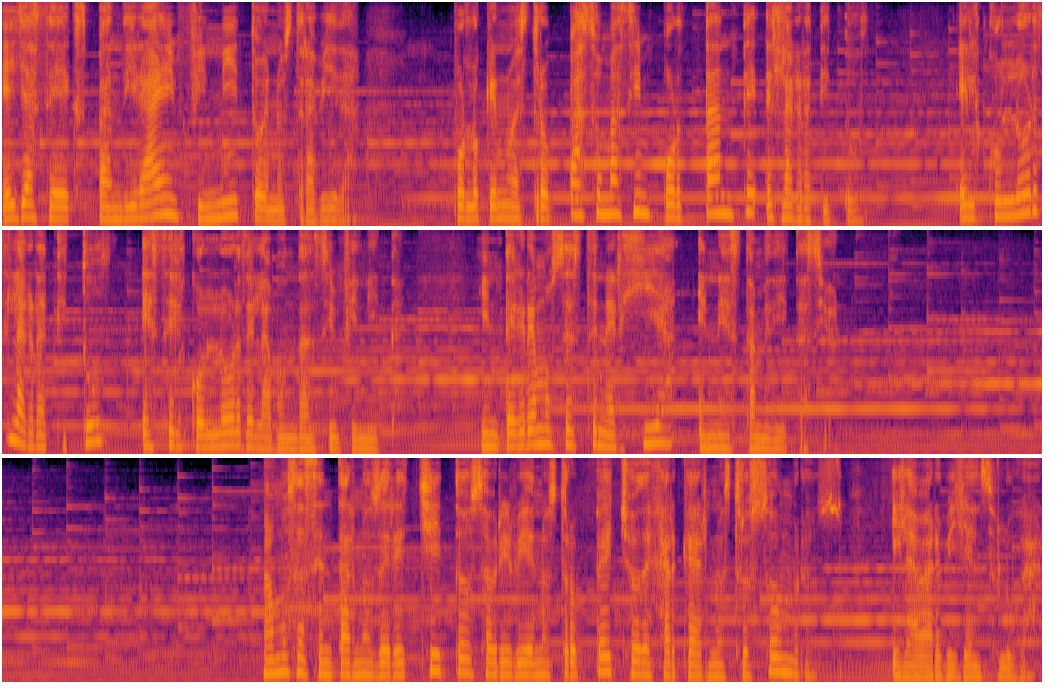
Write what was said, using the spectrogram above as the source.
ella se expandirá infinito en nuestra vida, por lo que nuestro paso más importante es la gratitud. El color de la gratitud es el color de la abundancia infinita. Integremos esta energía en esta meditación. Vamos a sentarnos derechitos, abrir bien nuestro pecho, dejar caer nuestros hombros y la barbilla en su lugar.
